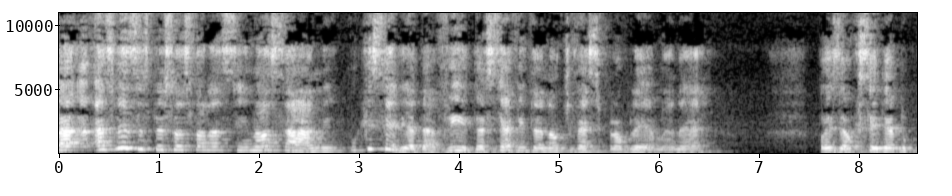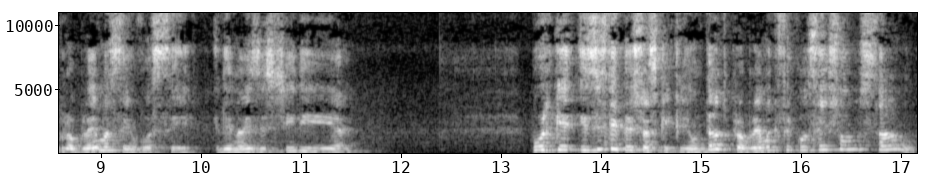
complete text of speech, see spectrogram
Às vezes as pessoas falam assim, nossa, Armin, o que seria da vida se a vida não tivesse problema, né? Pois é, o que seria do problema sem você? Ele não existiria. Porque existem pessoas que criam tanto problema que ficam sem solução.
